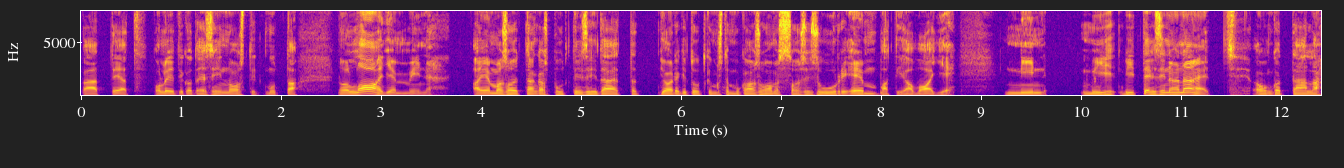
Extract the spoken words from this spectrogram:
päättäjät, poliitikot esiin nostit, mutta noin laajemmin, aiemman soittajan kanssa puhuttiin siitä, että joidenkin tutkimusten mukaan Suomessa olisi suuri empatiavaje. Niin mi- miten sinä näet, onko täällä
